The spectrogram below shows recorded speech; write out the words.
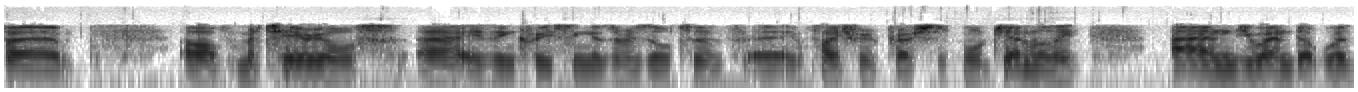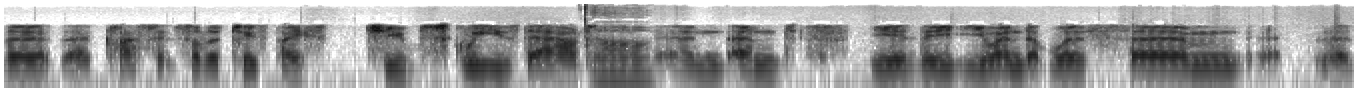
uh, of materials uh, is increasing as a result of uh, inflationary pressures more generally, and you end up with a, a classic sort of toothpaste tube squeezed out, oh. and and you, the, you end up with, um, as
